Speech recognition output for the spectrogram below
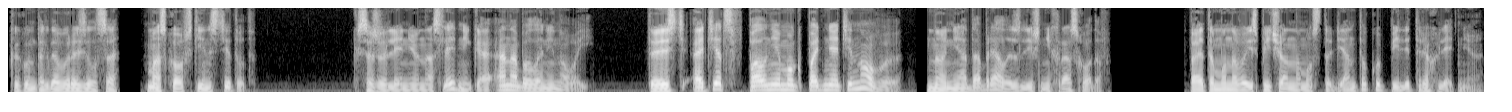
как он тогда выразился, Московский институт. К сожалению, наследника она была не новой. То есть отец вполне мог поднять и новую, но не одобрял излишних расходов. Поэтому новоиспеченному студенту купили трехлетнюю.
